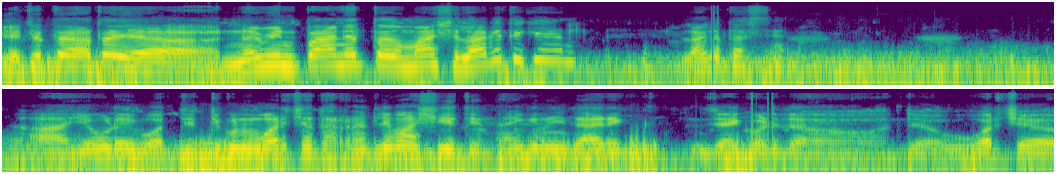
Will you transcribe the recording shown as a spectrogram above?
याच्यात आता या नवीन पाण्यात मासे लागते की? लागत असते हा एवढे बुवा ते तिकडून वरच्या धरणातले मासे येते नाही की नाही? डायरेक्ट जायकडे त्या वरच्या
